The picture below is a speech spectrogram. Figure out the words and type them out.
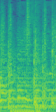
love is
